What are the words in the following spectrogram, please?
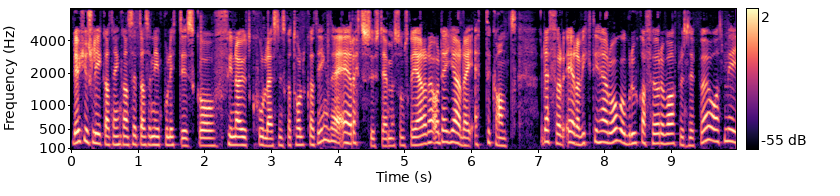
Det er jo ikke slik at en kan sette seg ned politisk og finne ut hvordan en skal tolke ting. Det er rettssystemet som skal gjøre det, og det gjør det i etterkant. Derfor er det viktig her òg å bruke føre-var-prinsippet, og at vi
